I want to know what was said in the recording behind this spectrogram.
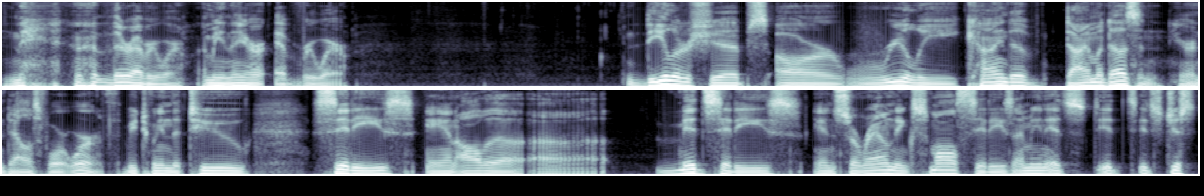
they're everywhere. I mean, they are everywhere. Dealerships are really kind of dime a dozen here in Dallas Fort Worth between the two cities and all the uh, mid cities and surrounding small cities. I mean, it's it's it's just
